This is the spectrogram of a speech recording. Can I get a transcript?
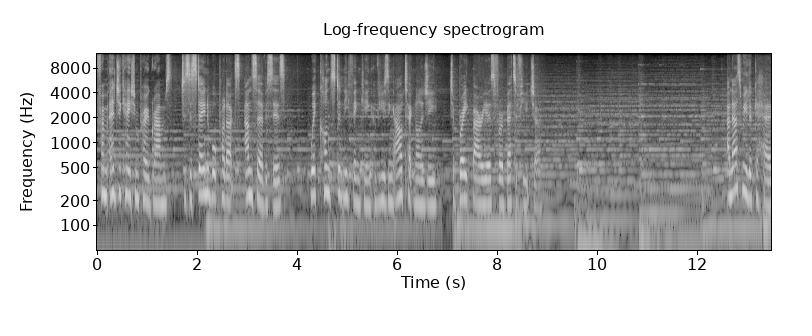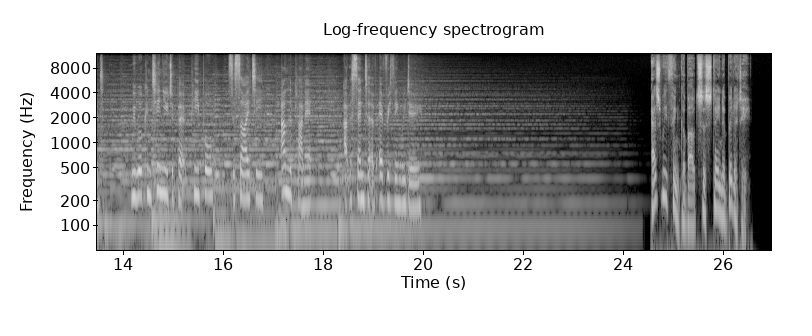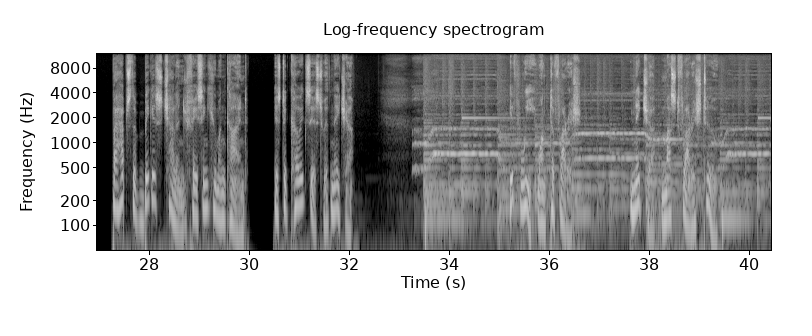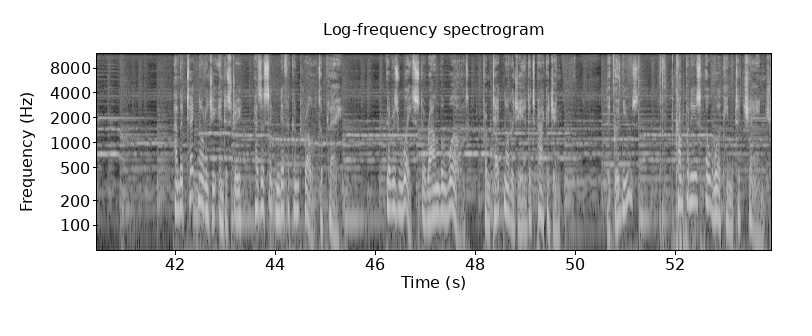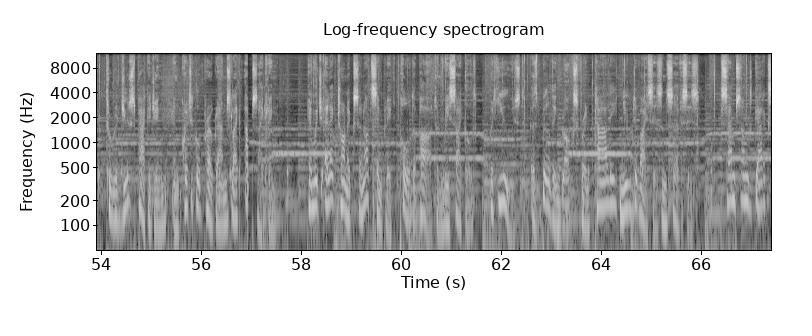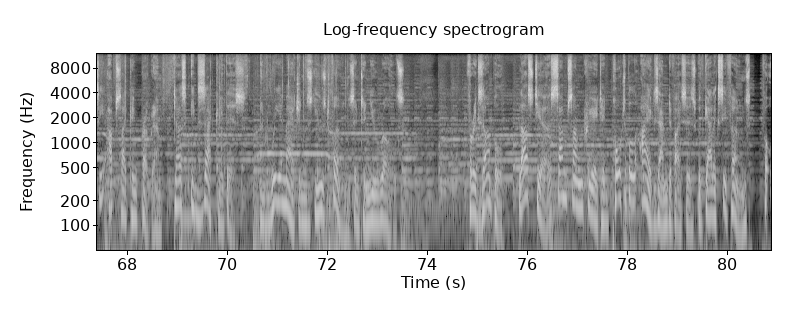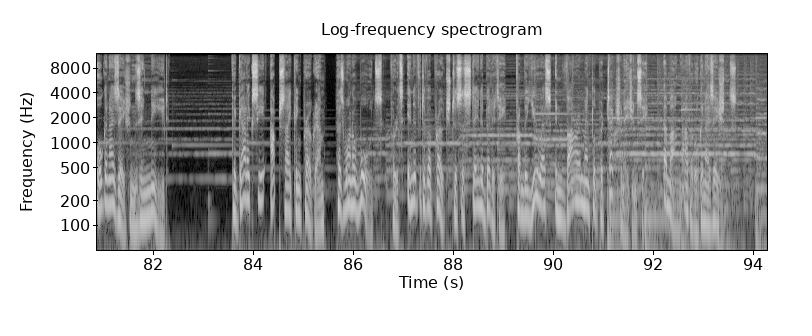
From education programs to sustainable products and services, we're constantly thinking of using our technology to break barriers for a better future. And as we look ahead, we will continue to put people, society, and the planet at the centre of everything we do. As we think about sustainability, perhaps the biggest challenge facing humankind is to coexist with nature. If we want to flourish, nature must flourish too. And the technology industry has a significant role to play. There is waste around the world from technology and its packaging. The good news? Companies are working to change through reduced packaging and critical programs like upcycling, in which electronics are not simply pulled apart and recycled, but used as building blocks for entirely new devices and services. Samsung's Galaxy Upcycling program does exactly this and reimagines used phones into new roles. For example, last year Samsung created portable eye exam devices with Galaxy phones for organizations in need. The Galaxy Upcycling program has won awards for its innovative approach to sustainability from the US Environmental Protection Agency, among other organizations.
